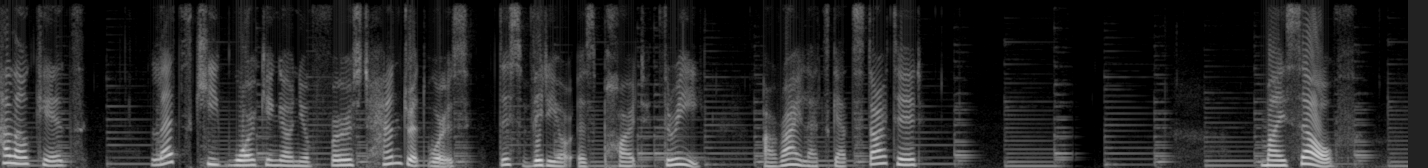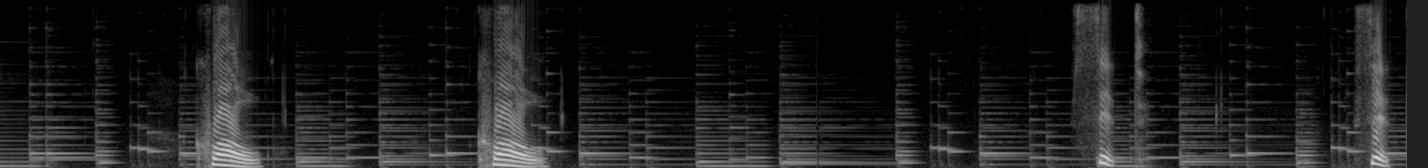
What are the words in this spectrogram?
Hello, kids. Let's keep working on your first hundred words. This video is part three. Alright, let's get started. Myself, crawl, crawl. Sit, sit.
